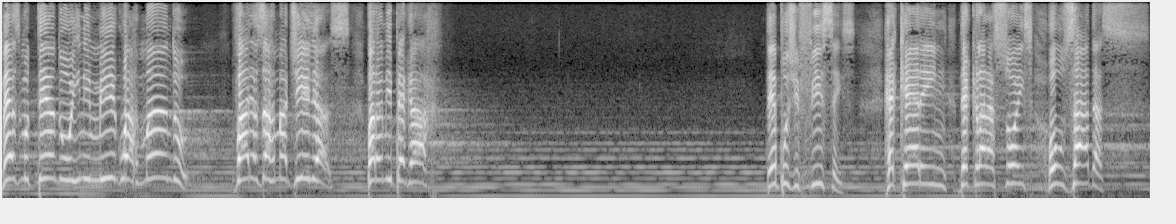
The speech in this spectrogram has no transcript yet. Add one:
mesmo tendo o inimigo armando várias armadilhas para me pegar. Tempos difíceis requerem declarações ousadas.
